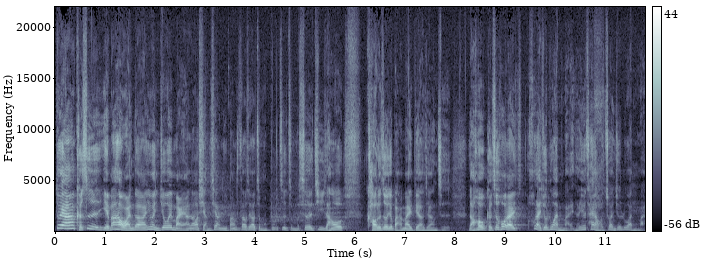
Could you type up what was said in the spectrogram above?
对啊，可是也蛮好玩的啊，因为你就会买啊，然后想象你房子到时候要怎么布置、怎么设计，然后考了之后就把它卖掉这样子。然后可是后来后来就乱买的，因为太好赚就乱买。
